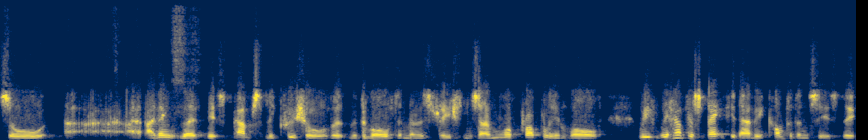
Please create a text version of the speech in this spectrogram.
so uh, I think that it's absolutely crucial that the devolved administrations are more properly involved. We, we have respected Abby competencies, the,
